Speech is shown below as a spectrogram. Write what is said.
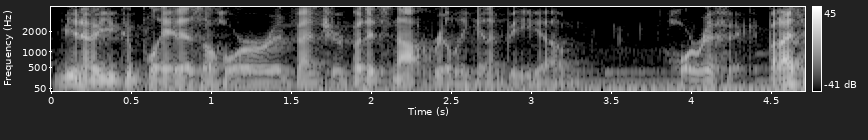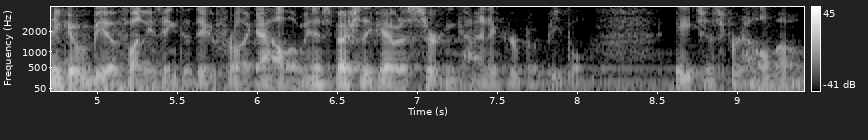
you know, you could play it as a horror adventure, but it's not really going to be um, horrific. But I think it would be a funny thing to do for like a Halloween, especially if you have a certain kind of group of people. H is for Hellmo.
